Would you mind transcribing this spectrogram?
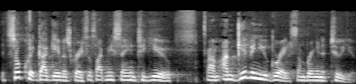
it's so quick God gave us grace. It's like me saying to you, um, I'm giving you grace, I'm bringing it to you.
